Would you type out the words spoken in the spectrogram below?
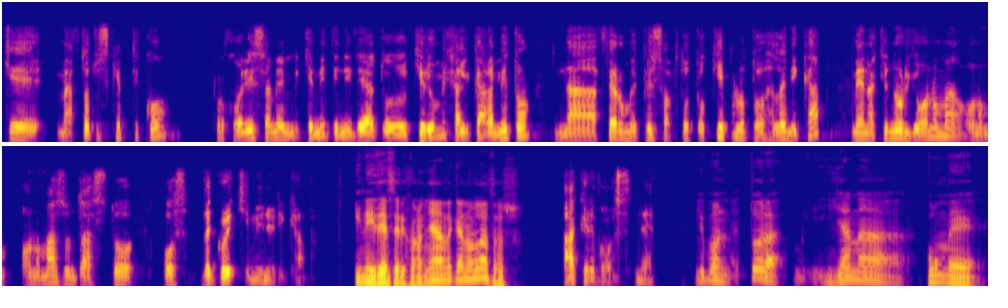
και με αυτό το σκεπτικό προχωρήσαμε και με την ιδέα του κύριου Μιχάλη Καραμίτο να φέρουμε πίσω αυτό το κύπλο, το Hellenic Cup, με ένα καινούριο όνομα, ονομάζοντας το ως The Greek Community Cup. Είναι η δεύτερη χρονιά, αν δεν κάνω λάθος. Ακριβώς, ναι. Λοιπόν, τώρα για να πούμε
